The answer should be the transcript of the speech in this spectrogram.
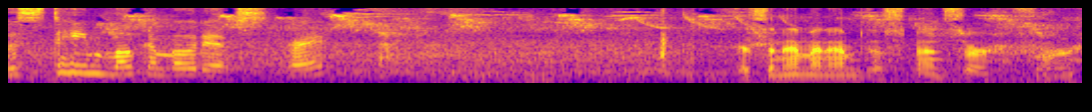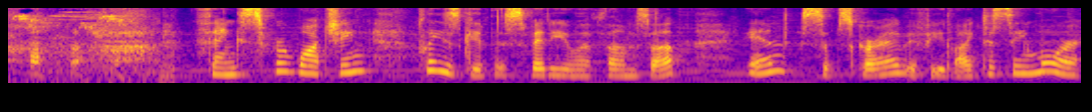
the steam locomotives, right? It's an M&M dispenser for... Thanks for watching. Please give this video a thumbs up and subscribe if you'd like to see more.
